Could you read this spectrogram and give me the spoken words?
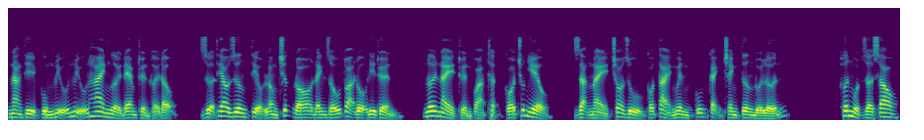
nàng thì cùng nữu nữu hai người đem thuyền khởi động, dựa theo dương tiểu long trước đó đánh dấu tọa độ đi thuyền, nơi này thuyền quả thật có chút nhiều, dạng này cho dù có tài nguyên cũng cạnh tranh tương đối lớn. Hơn một giờ sau,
